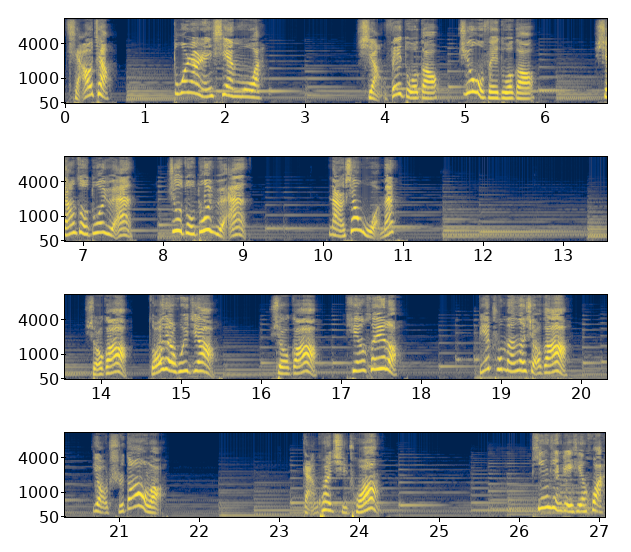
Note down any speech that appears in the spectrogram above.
瞧瞧，多让人羡慕啊！想飞多高就飞多高，想走多远就走多远，哪像我们？小嘎，早点回家。小嘎，天黑了，别出门了。小嘎，要迟到了，赶快起床。听听这些话，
